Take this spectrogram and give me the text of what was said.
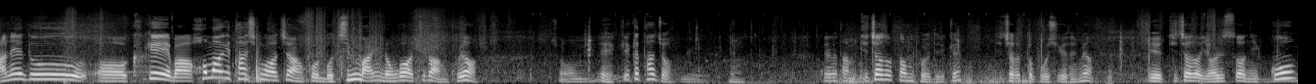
안에도 어, 크게 막 험하게 타신 것 같지 않고 뭐 짐 많이 넣은 것 같지도 않고요. 좀 예, 깨끗하죠. 음. 깨끗하면 뒷좌석도 한번 보여드릴게요. 뒷좌석도 보시게 되면 이 뒷좌석 열선 있고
